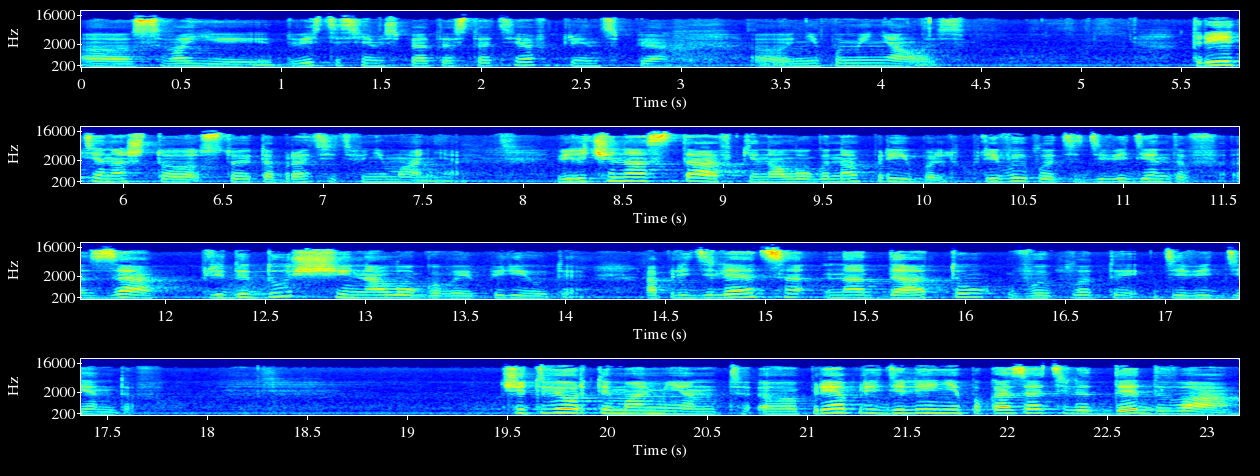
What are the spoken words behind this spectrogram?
э, своей 275 статья, в принципе, э, не поменялась. Третье, на что стоит обратить внимание – Величина ставки налога на прибыль при выплате дивидендов за предыдущие налоговые периоды определяется на дату выплаты дивидендов. Четвертый момент. Э, при определении показателя D2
